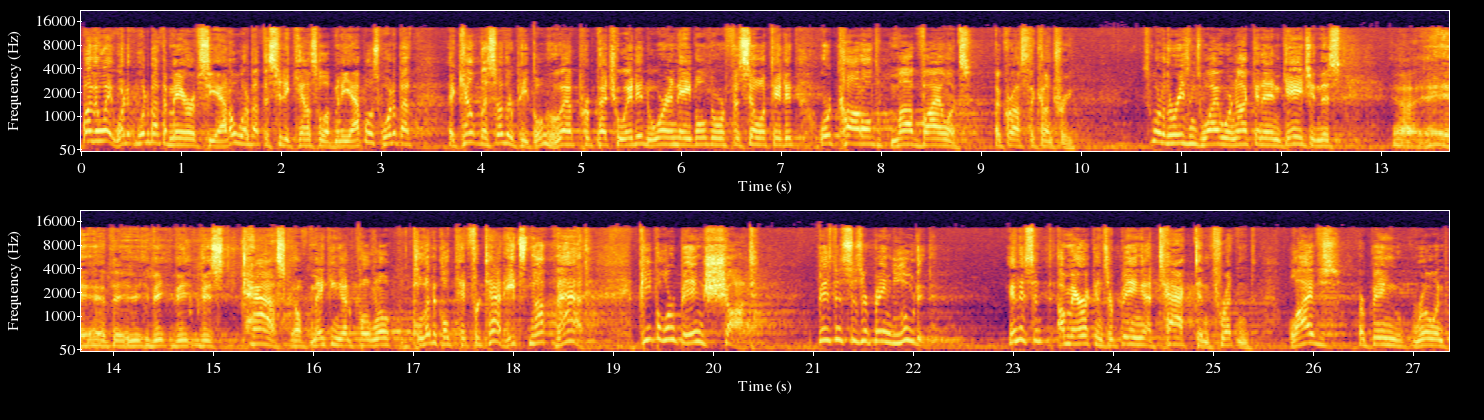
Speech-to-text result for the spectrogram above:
By the way, what, what, about the mayor of Seattle? What about the city council of Minneapolis? What about countless other people who have perpetuated or enabled or facilitated or coddled mob violence across the country? It's one of the reasons why we're not going to engage in this uh, the, the, the, this task of making it a political, political tit for tat. It's not that. People are being shot, businesses are being looted. Innocent Americans are being attacked and threatened. Lives are being ruined.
